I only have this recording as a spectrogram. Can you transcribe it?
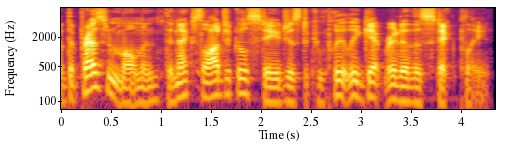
At the present moment, the next logical stage is to completely get rid of the stick plate.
